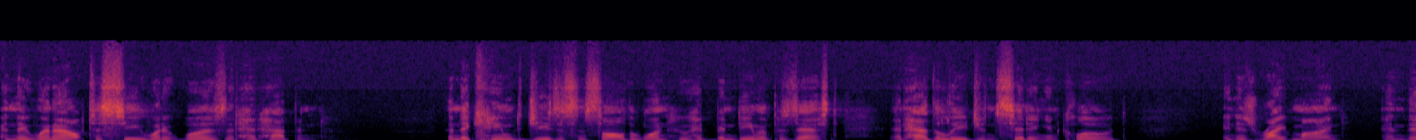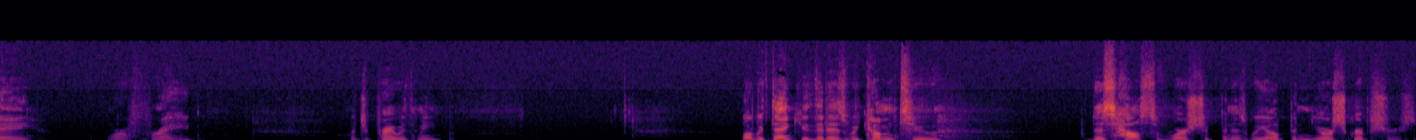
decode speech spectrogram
and they went out to see what it was that had happened. Then they came to Jesus and saw the one who had been demon possessed and had the legion sitting and clothed in his right mind, and they were afraid. Would you pray with me? Lord, we thank you that as we come to this house of worship and as we open your scriptures,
